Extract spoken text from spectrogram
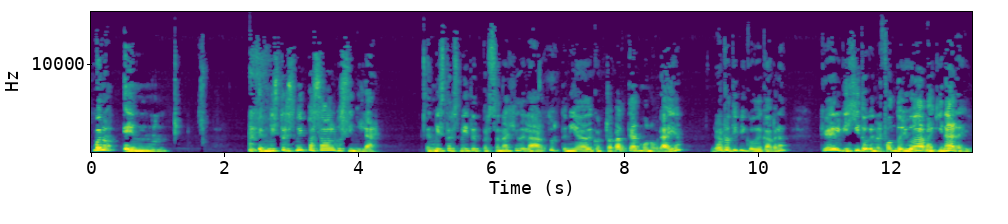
Bueno, en, en Mr. Smith pasaba algo similar. En Mr. Smith el personaje de la Arthur tenía de contraparte a Edmond O'Brien, otro típico de Capra, que es el viejito que en el fondo ayudaba a maquinar ahí.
